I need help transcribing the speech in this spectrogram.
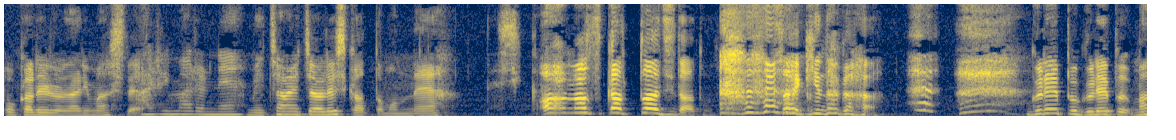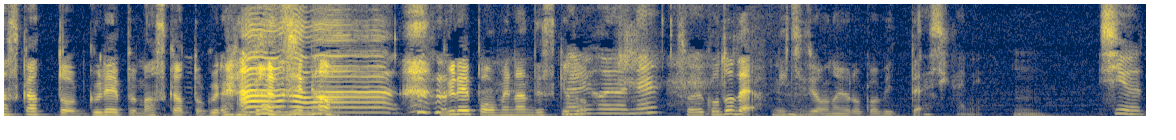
置かれるようになりまして。ありまるね。めちゃめちゃ嬉しかったもんね。確かあマスカット味だと思って。最近だから。グレープグレープマスカットグレープマスカットぐらいにな感じあのグレープ多めなんですけど。ーなるほどね。そういうことだよ。日常の喜びって、確かに。うん。しゆ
